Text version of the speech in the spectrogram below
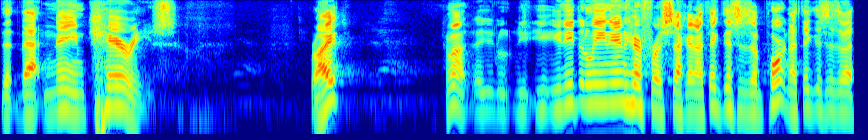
that that name carries. Right? Come on, you, need to lean in here for a second. I think this is important. I think this is a,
